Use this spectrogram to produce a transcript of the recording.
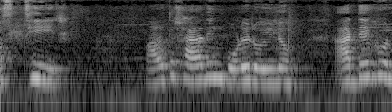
অস্থির। আরও তো সারাদিন পড়ে রইল। আর দেখুন,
